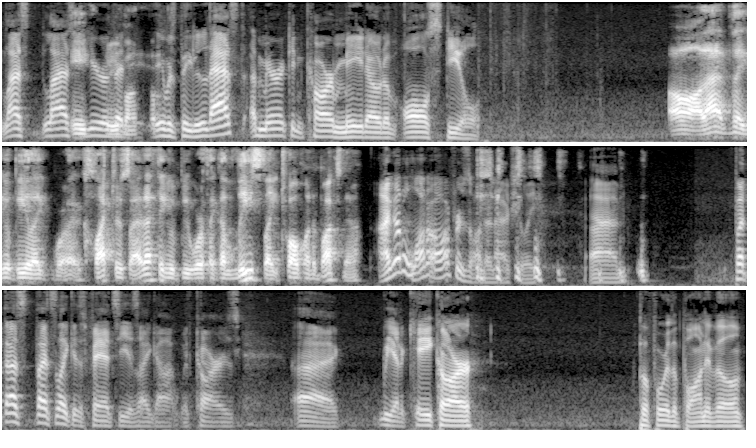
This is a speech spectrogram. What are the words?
Last last year that Bonneville. it was the last American car made out of all steel. oh, that thing would be like a collector's. That thing would be worth like at least like twelve hundred bucks now. I got a lot of offers on it actually, um, but that's that's like as fancy as I got with cars. Uh, we had a K car before the Bonneville.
